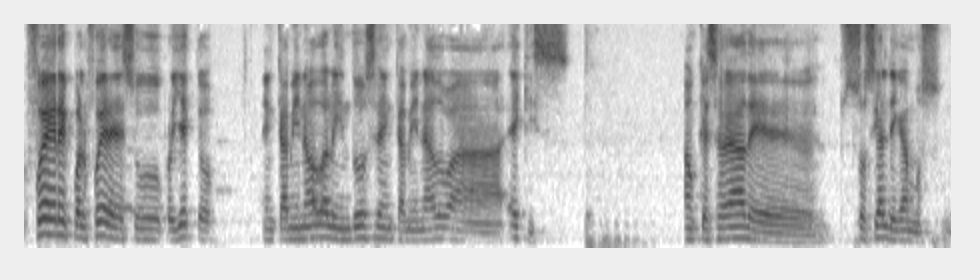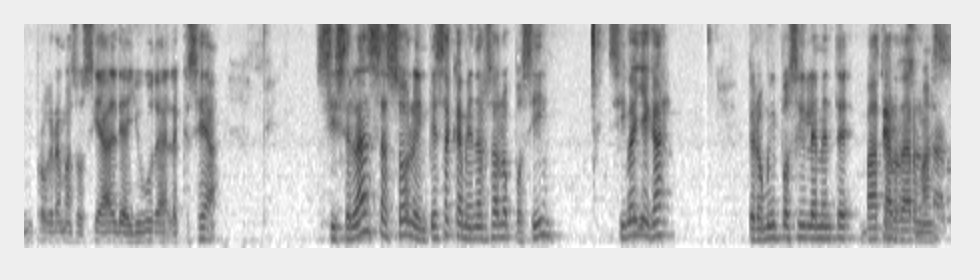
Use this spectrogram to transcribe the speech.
fuere cual fuere su proyecto, encaminado a la industria, encaminado a X, aunque sea de social, digamos, un programa social, de ayuda, lo que sea. Si se lanza solo y empieza a caminar solo, pues sí, sí va a llegar, pero muy posiblemente va a tardar más,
